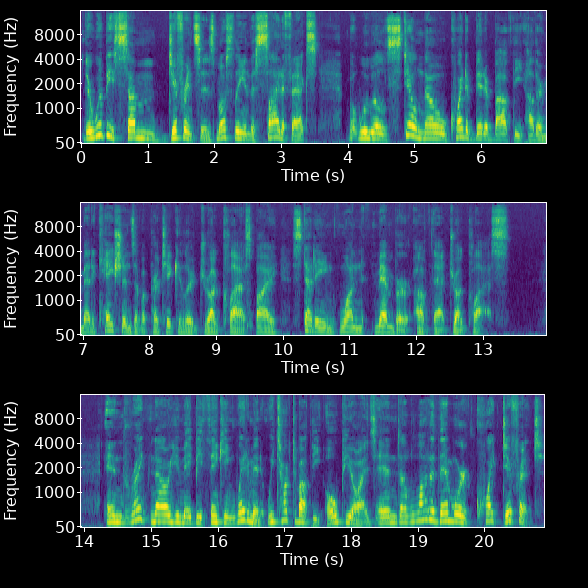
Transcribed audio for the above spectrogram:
There will be some differences, mostly in the side effects, but we will still know quite a bit about the other medications of a particular drug class by studying one member of that drug class. And right now, you may be thinking, wait a minute, we talked about the opioids, and a lot of them were quite different.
